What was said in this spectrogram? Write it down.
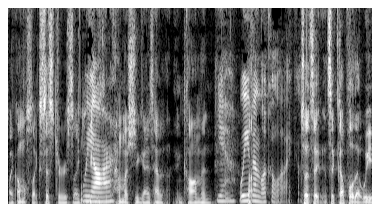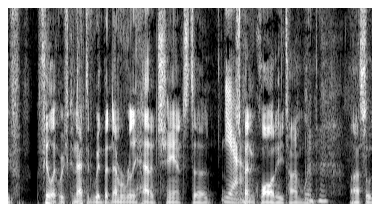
like almost like sisters. Like We you- are. How much do you guys have in common? Yeah. We even look alike. So it's a it's a couple that we've feel like we've connected with, but never really had a chance to Yeah. Mm-hmm. spend quality time with. Uh, so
